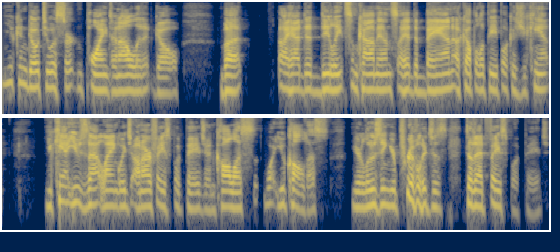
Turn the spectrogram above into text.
you can go to a certain point and I'll let it go. But I had to delete some comments. I had to ban a couple of people because you can't you can't use that language on our Facebook page and call us what you called us. You're losing your privileges to that Facebook page.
